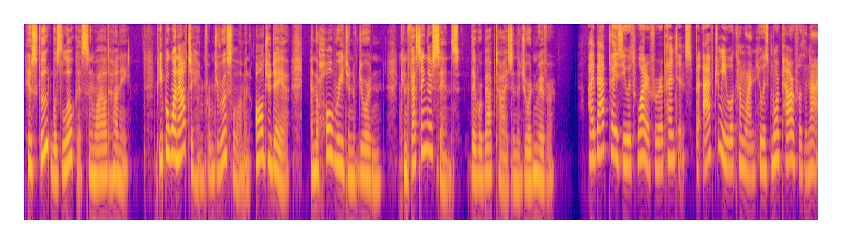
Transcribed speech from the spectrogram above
His food was locusts and wild honey. People went out to him from Jerusalem and all Judea and the whole region of Jordan. Confessing their sins, they were baptized in the Jordan River. I baptize you with water for repentance, but after me will come one who is more powerful than I,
